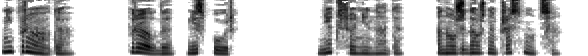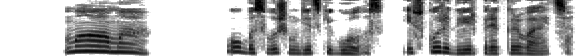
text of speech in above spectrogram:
Неправда. Правда, не спорь. Мне к Соне надо. Она уже должна проснуться. Мама! Оба слышим детский голос, и вскоре дверь приоткрывается.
